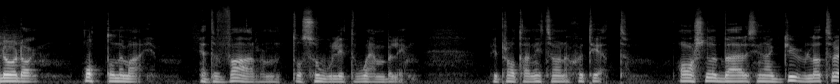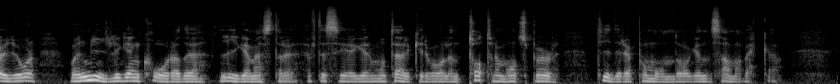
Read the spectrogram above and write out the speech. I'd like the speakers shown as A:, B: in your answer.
A: Lördag 8 maj. Ett varmt och soligt Wembley. Vi pratar 1971. Arsenal bär sina gula tröjor och är nyligen korade ligamästare efter seger mot ärkerivalen Tottenham Hotspur tidigare på måndagen samma vecka.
